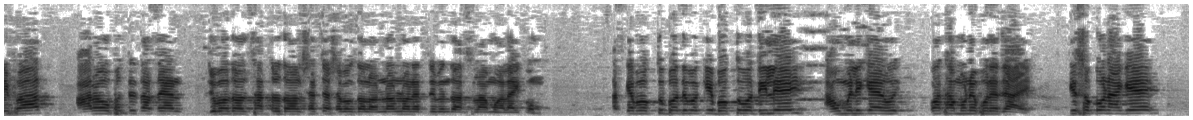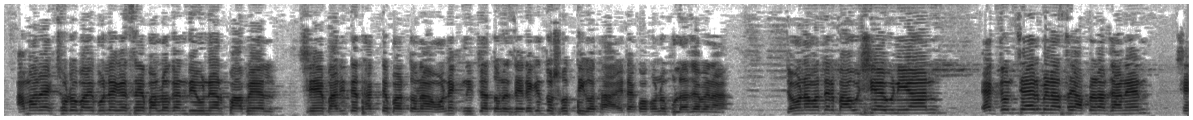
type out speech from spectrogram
রিফাত আরও উপস্থিত আছেন। যুবদল, ছাত্রদল, স্বেচ্ছাসেবক দল, অন্যান্য নেতৃবৃন্দ, আসসালামু আলাইকুম। আজকে বক্তব্য দেব কি? বক্তব্য দিলেই আওয়ামী লীগের কথা মনে পড়ে যায়। কিছুক্ষণ আগে আমার এক ছোট ভাই বলে গেছে, বাল্যকান্দি ইউনিয়ন পাবেল, সে বাড়িতে থাকতে পারতো না, অনেক নির্যাতন হয়েছে। এটা কিন্তু সত্যি কথা, এটা কখনো ভোলা যাবে না। যেমন আমাদের বাউশিয়া ইউনিয়ন, একজন চেয়ারম্যান আছে, আপনারা জানেন, সে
